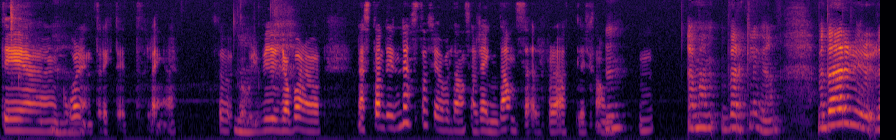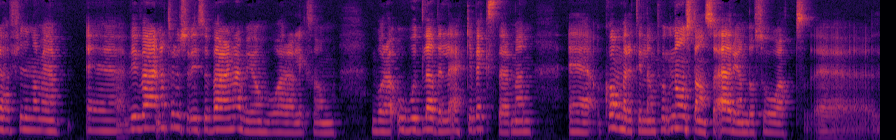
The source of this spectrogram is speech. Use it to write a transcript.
Det går inte riktigt längre. Så Nej. vi, jag bara, nästan, det är nästan så jag vill dansa regndanser för att liksom. Mm. Mm. Ja men verkligen. Men där är det ju det här fina med, eh, vi vär, naturligtvis så värnar vi om våra, liksom, våra odlade läkeväxter men eh, kommer det till en punkt, någonstans så är det ju ändå så att eh,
